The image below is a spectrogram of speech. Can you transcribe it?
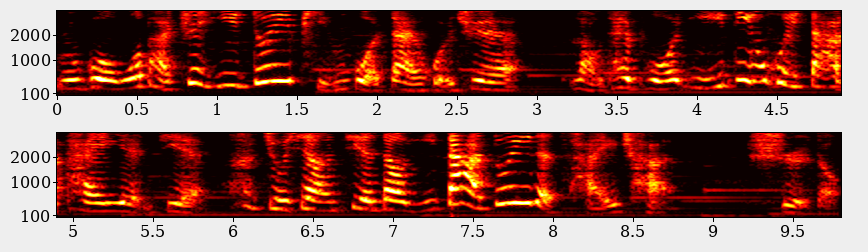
如果我把这一堆苹果带回去，”老太婆一定会大开眼界，就像见到一大堆的财产。是的，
